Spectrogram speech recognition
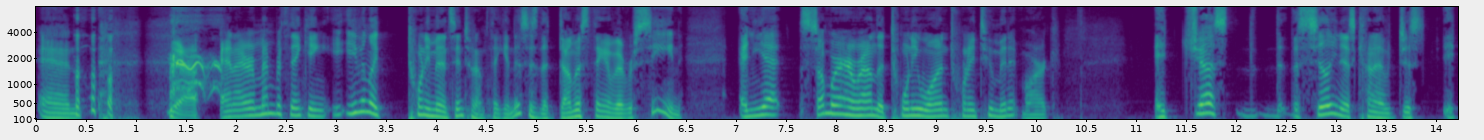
And yeah. And I remember thinking, even like 20 minutes into it, I'm thinking, this is the dumbest thing I've ever seen. And yet, somewhere around the 21, 22 minute mark, it just, the, the silliness kind of just, it,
